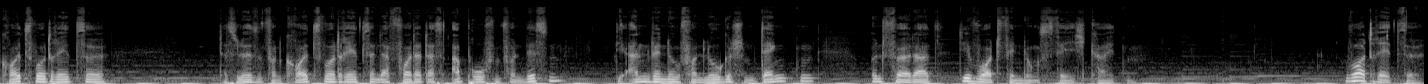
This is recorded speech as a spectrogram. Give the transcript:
Kreuzworträtsel Das Lösen von Kreuzworträtseln erfordert das Abrufen von Wissen, die Anwendung von logischem Denken und fördert die Wortfindungsfähigkeiten. Worträtsel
